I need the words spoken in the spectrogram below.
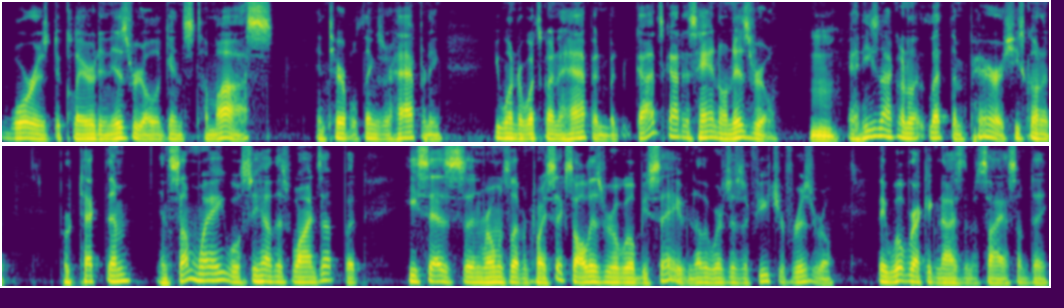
war is declared in Israel against Hamas and terrible things are happening, you wonder what's going to happen. But God's got his hand on Israel, mm. and he's not going to let them perish. He's going to protect them in some way. We'll see how this winds up. But he says in Romans 11 26, all Israel will be saved. In other words, there's a future for Israel. They will recognize the Messiah someday.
